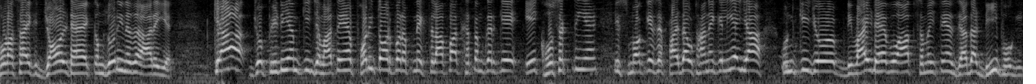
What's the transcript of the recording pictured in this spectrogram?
थोड़ा सा एक जॉल्ट है कमज़ोरी नज़र आ रही है। क्या जो पीडीएम की जमातें हैं फौरी तौर पर अपने इख्तलाफात ख़त्म करके एक हो सकती हैं इस मौके से फ़ायदा उठाने के लिए या उनकी जो डिवाइड है वो आप समझते हैं ज़्यादा डीप होगी?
